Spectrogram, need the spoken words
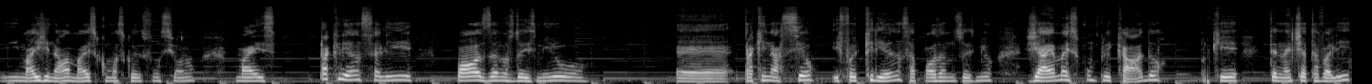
e imaginar mais como as coisas funcionam, mas para criança ali pós anos 2000, é, para quem nasceu e foi criança após anos 2000, já é mais complicado, porque a internet já estava ali,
